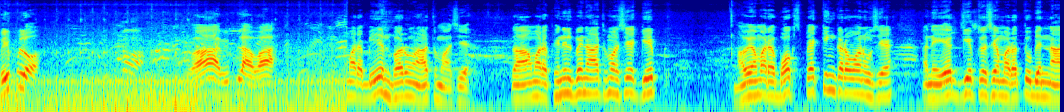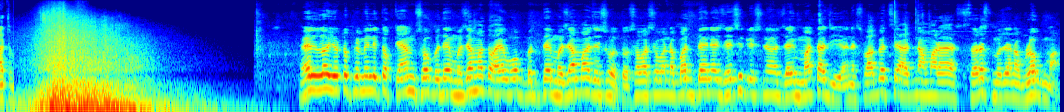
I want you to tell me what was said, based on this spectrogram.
વિપલો. વાહ, વિપલા, વાહ. અમારા બેન ભારુના હાથમાં છે. તો અમારા ફિનિલભાઈના હાથમાં છે ગિફ્ટ હવે અમારે બોક્સ પેકિંગ કરવાનું છે અને એક ગિફ્ટ છે અમારા અતુબેનના હાથમાં. હેલો યુટ્યુબ ફેમિલી તો કેમ છો બધા? મજામાં? તો આઈ હોપ મજામાં જ છો તો સવાર સવારના બધાને જય શ્રી કૃષ્ણ, જય માતાજી અને સ્વાગત છે આજના અમારા સરસ મજાના વ્લોગમાં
